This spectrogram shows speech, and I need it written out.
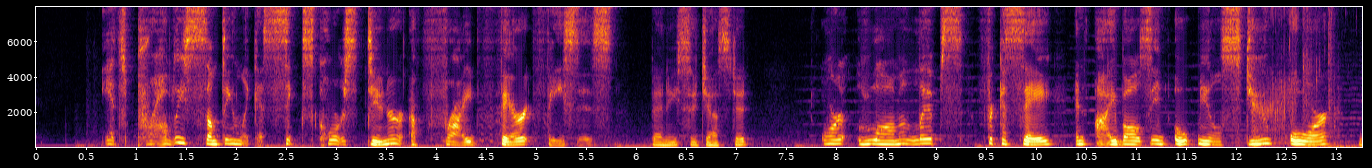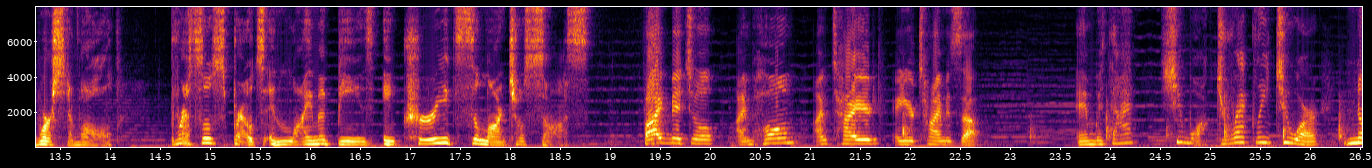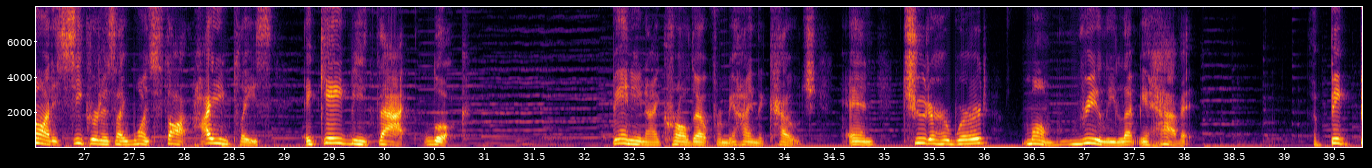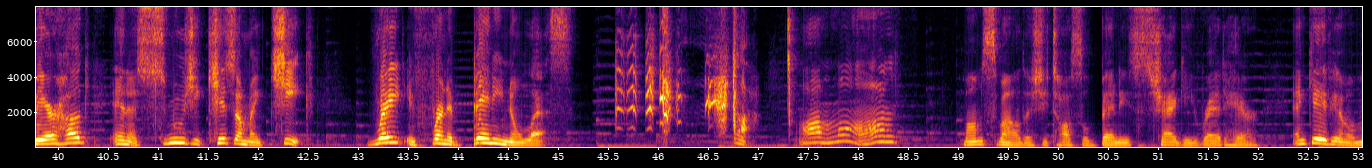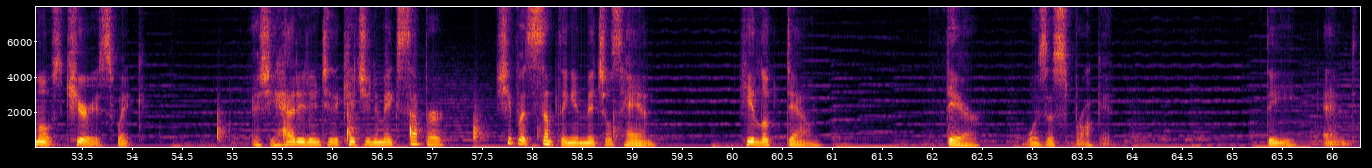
It's probably something like a six course dinner of fried ferret faces, Benny suggested. Or llama lips, fricassee, and eyeballs in oatmeal stew, or, worst of all, Brussels sprouts and lima beans in curried cilantro sauce. Five, Mitchell. I'm home, I'm tired, and your time is up. And with that, she walked directly to our not as secret as I once thought hiding place and gave me that look. Benny and I crawled out from behind the couch, and true to her word, Mom really let me have it. A big bear hug and a smoochy kiss on my cheek, right in front of Benny, no less. Aw, Mom. Mom smiled as she tousled Benny's shaggy red hair and gave him a most curious wink. As she headed into the kitchen to make supper, she put something in Mitchell's hand. He looked down. There was a sprocket. The end.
